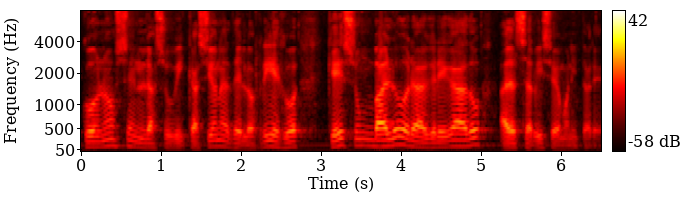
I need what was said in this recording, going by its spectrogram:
conocen las ubicaciones de los riesgos, que es un valor agregado al servicio de monitoreo.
